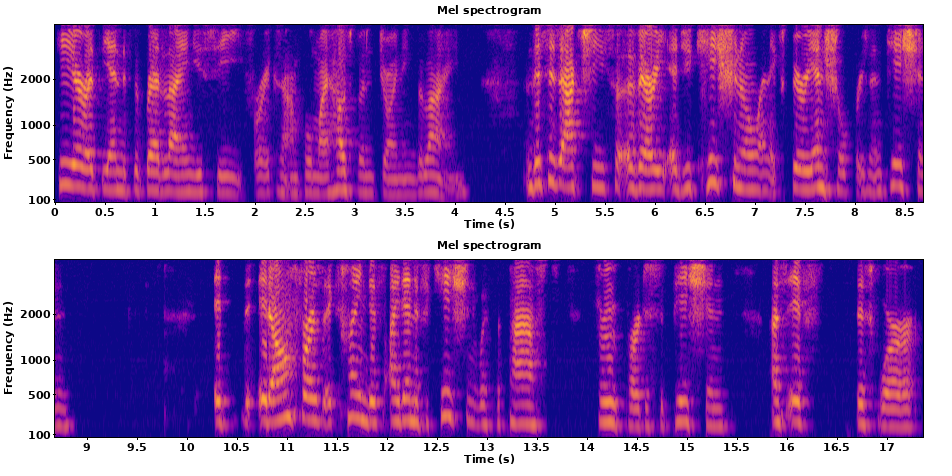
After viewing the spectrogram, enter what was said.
Here at the end of the bread line, you see, for example, my husband joining the line. And this is actually a very educational and experiential presentation. It, it offers a kind of identification with the past through participation as if this were,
